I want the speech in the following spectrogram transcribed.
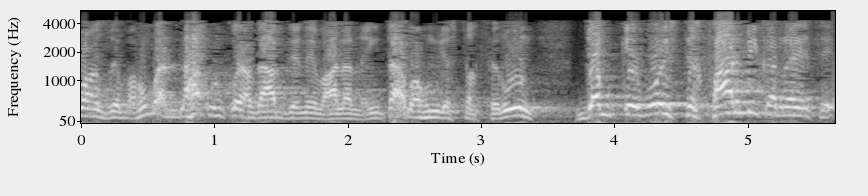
معذب اللہ ان کو عذاب دینے والا نہیں تھا وہ یستغفرون جبکہ وہ استغفار بھی کر رہے تھے۔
